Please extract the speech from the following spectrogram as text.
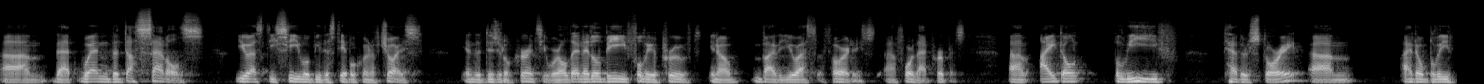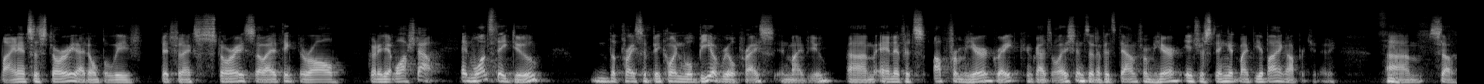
um, that when the dust settles, USDC will be the stablecoin of choice in the digital currency world, and it'll be fully approved, you know, by the U.S. authorities uh, for that purpose. Um, I don't believe Tether's story. Um, I don't believe Binance's story. I don't believe Bitfinex's story. So I think they're all going to get washed out. And once they do, the price of Bitcoin will be a real price, in my view. Um, and if it's up from here, great, congratulations. And if it's down from here, interesting, it might be a buying opportunity. Hmm. Um, so,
